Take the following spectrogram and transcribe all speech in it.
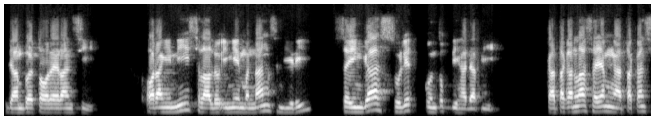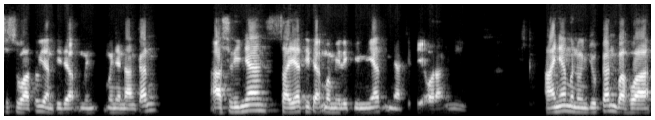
dan bertoleransi. Orang ini selalu ingin menang sendiri sehingga sulit untuk dihadapi. Katakanlah saya mengatakan sesuatu yang tidak menyenangkan, aslinya saya tidak memiliki niat menyakiti orang ini hanya menunjukkan bahwa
